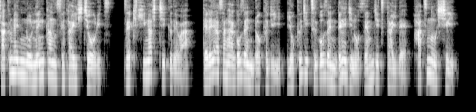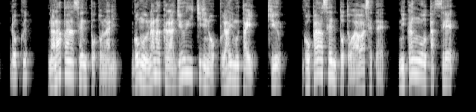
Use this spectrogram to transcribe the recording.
昨年の年間世帯視聴率、関東地区では、テレ朝が午前6時、翌日午前0時の前日帯で初の首位、6、7%となり、午後7から11時のプライム帯、9、5%と合わせて、2冠を達成。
